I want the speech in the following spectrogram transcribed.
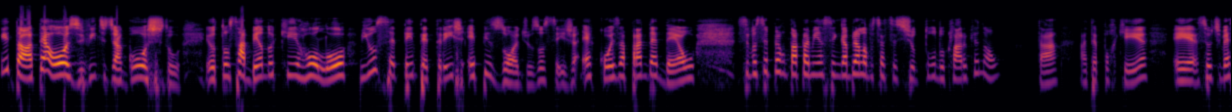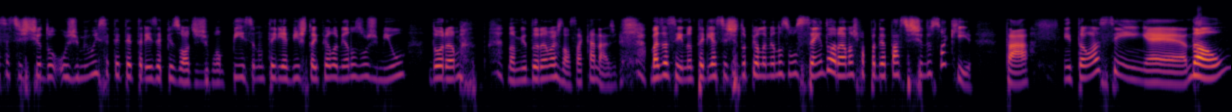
Então, até hoje, 20 de agosto, eu tô sabendo que rolou 1073 episódios, ou seja, é coisa pra dedéu. Se você perguntar para mim assim, Gabriela, você assistiu tudo? Claro que não tá? Até porque, eh, se eu tivesse assistido os 1073 episódios de One Piece, eu não teria visto aí pelo menos uns mil doramas. Não, mil doramas não, sacanagem. Mas assim, não teria assistido pelo menos uns 100 doramas para poder estar tá assistindo isso aqui, tá? Então, assim, é, não,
